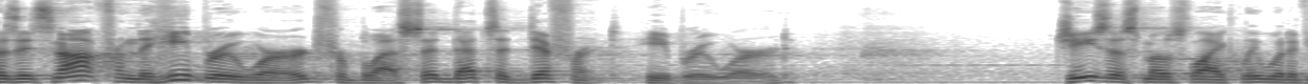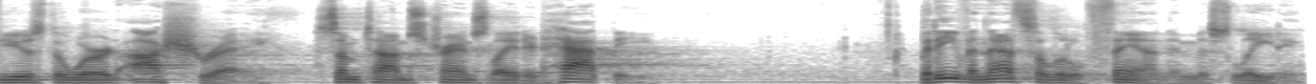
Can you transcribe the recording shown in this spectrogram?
because it's not from the Hebrew word for blessed, that's a different Hebrew word. Jesus most likely would have used the word ashrei, sometimes translated happy. But even that's a little thin and misleading.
